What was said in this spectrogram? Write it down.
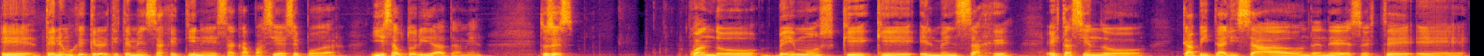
tenemos que creer que este mensaje tiene esa capacidad, ese poder y esa autoridad también. Entonces, cuando vemos que, el mensaje está siendo capitalizado, ¿entendés? Este, eh,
